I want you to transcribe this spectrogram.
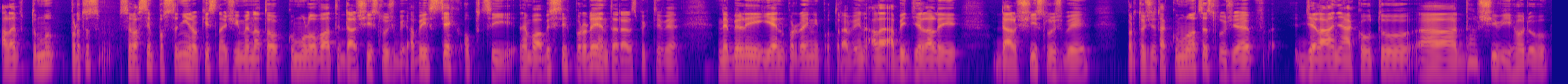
Ale tomu, proto se vlastně poslední roky snažíme na to kumulovat další služby, aby z těch obcí, nebo aby z těch prodejen teda respektive, nebyly jen prodejny potravin, ale aby dělali další služby, protože ta kumulace služeb dělá nějakou tu uh, další výhodu.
